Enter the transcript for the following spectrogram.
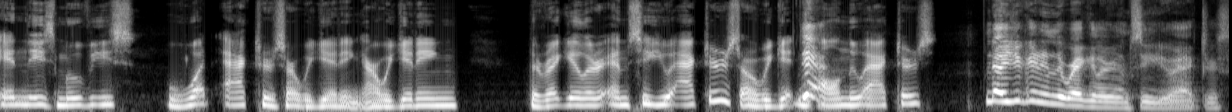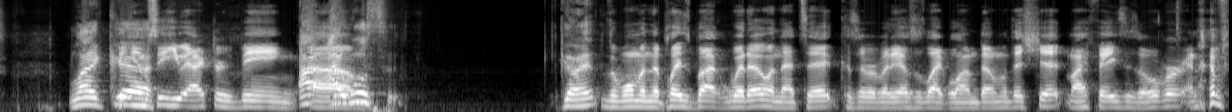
In these movies, what actors are we getting? Are we getting the regular MCU actors? Or are we getting Yeah. all new actors? no, you're getting the regular MCU actors, like The uh, MCU actors being, I, I um, will. s- Go ahead. the woman that plays Black Widow, and that's it. Because everybody else is like, "Well, I'm done with this shit. My phase is over." And I've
